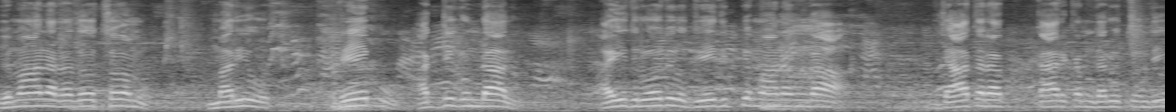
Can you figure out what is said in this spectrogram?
విమాన రథోత్సవము మరియు రేపు అగ్నిగుండాలు. ఐదు రోజులు దేదీప్యమానంగా జాతర కార్యక్రమం జరుగుతుంది.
